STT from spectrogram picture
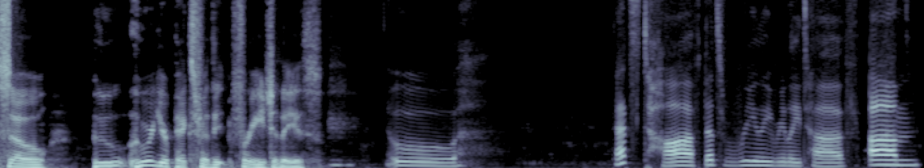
So who who are your picks for the for each of these? Ooh. That's tough. That's really, really tough. Um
